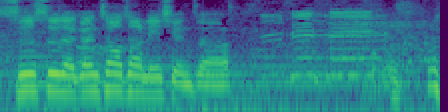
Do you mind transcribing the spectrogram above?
湿湿的跟臭臭你选择。思思，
